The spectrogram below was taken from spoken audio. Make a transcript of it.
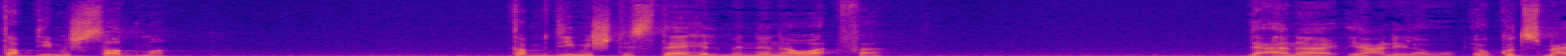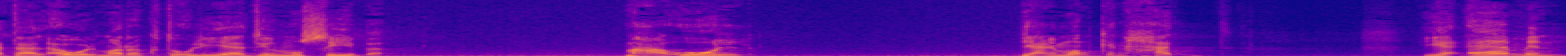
طب دي مش صدمة؟ طب دي مش تستاهل مننا وقفة؟ ده أنا يعني لو لو كنت سمعتها لأول مرة كنت أقول يا دي المصيبة. معقول؟ يعني ممكن حد يآمن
